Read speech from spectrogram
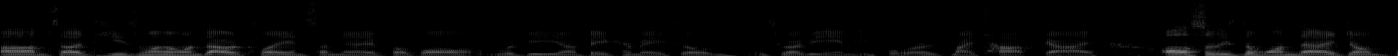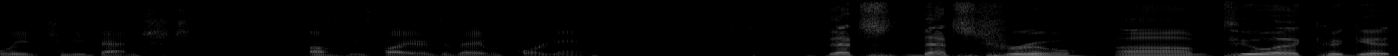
Um, so he's one of the ones I would play in Sunday Night Football. Would be uh, Baker Mayfield is who I'd be aiming for as my top guy. Also, he's the one that I don't believe can be benched of these players if they have a poor game. That's that's true. Um, Tua could get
